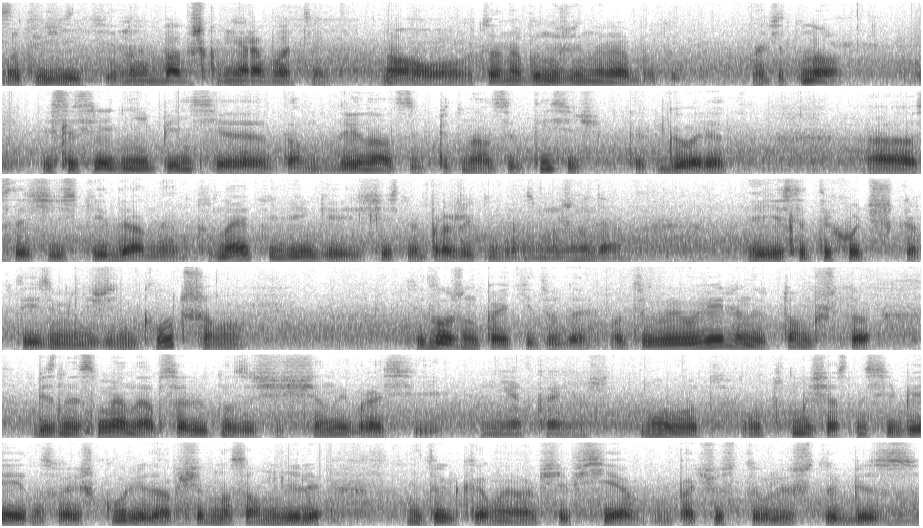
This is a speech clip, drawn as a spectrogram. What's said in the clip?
Вот видите. Ну, бабушка у меня работает. Ну, вот она вынуждена работать. Значит, но если средняя пенсия там 12-15 тысяч, как говорят э, статистические данные, то на эти деньги, естественно, прожить невозможно. Ну, да. И если ты хочешь как-то изменить жизнь к лучшему, ты должен пойти туда. Вот вы уверены в том, что бизнесмены абсолютно защищены в России? Нет, конечно. Ну вот, вот мы сейчас на себе и на своей шкуре, да, вообще на самом деле не только мы, вообще все почувствовали, что без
